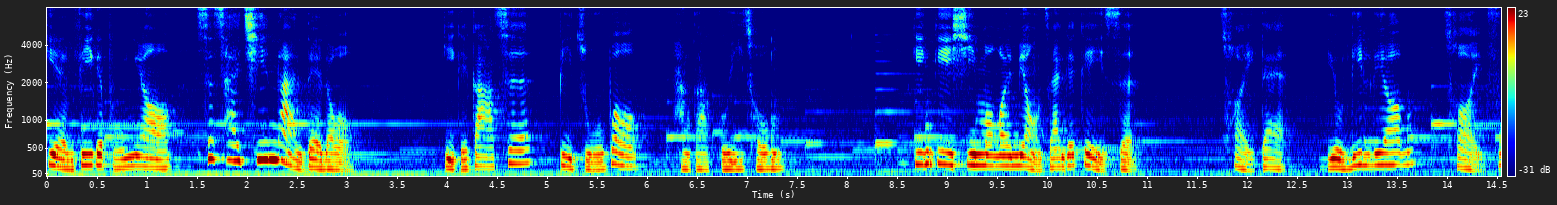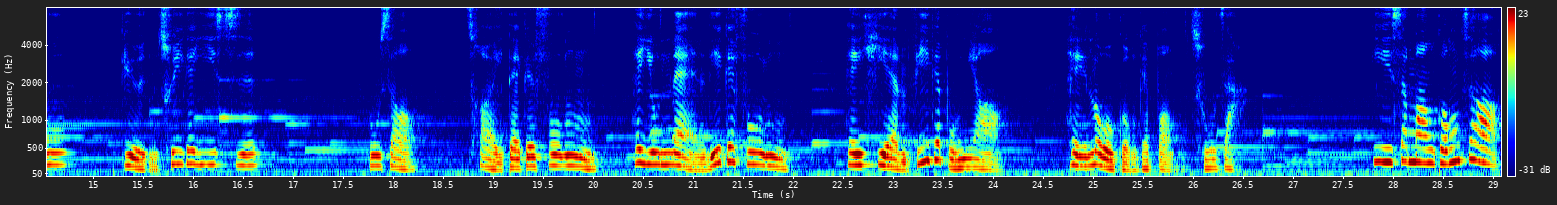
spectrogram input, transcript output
贤惠的妇娘实在亲难得咯，佢的价值比珠宝还加贵重。根据西蒙的名赞的解释，才德有力量、财富、权势的意思。故说，才德的父母系有能力的父母，系贤惠的妇娘，系老公的帮助者。佢上网工作，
